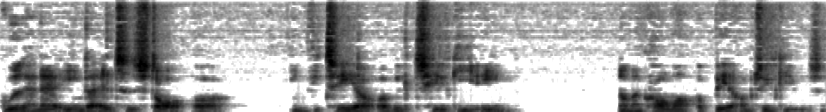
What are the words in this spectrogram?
Gud han er en, der altid står og inviterer og vil tilgive en, når man kommer og beder om tilgivelse.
